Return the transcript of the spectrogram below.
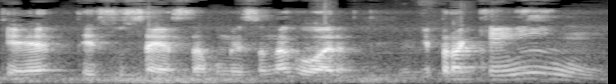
quer ter sucesso, está começando agora. E para quem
